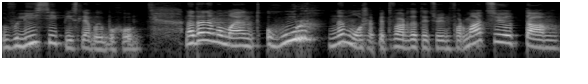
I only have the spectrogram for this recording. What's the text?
в лісі після вибуху. На даний момент ГУР не може підтвердити цю інформацію. Там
